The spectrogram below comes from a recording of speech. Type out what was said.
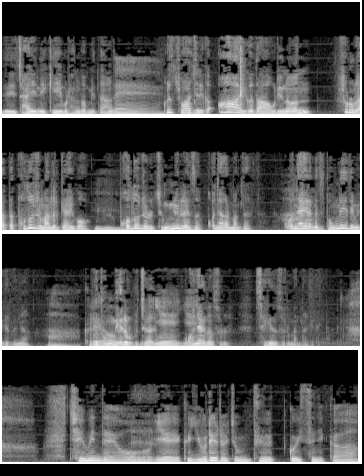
이 자연이 개입을 한 겁니다. 네. 그래서 좋아지니까, 아, 이거다. 우리는 술을 갖다 포도주를 만들 게 아니고, 음. 포도주를 정류를 해서 꼬냑을 만들었어. 꼬냑이라는 건 동네 이름이거든요. 아, 그 그래요. 동네 이름을 붙여가지고, 예, 예. 꼬냑이라는 술을, 색인 술을 만들게 된 겁니다. 재밌네요. 예. 예, 그 유래를 좀 듣고 있으니까.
